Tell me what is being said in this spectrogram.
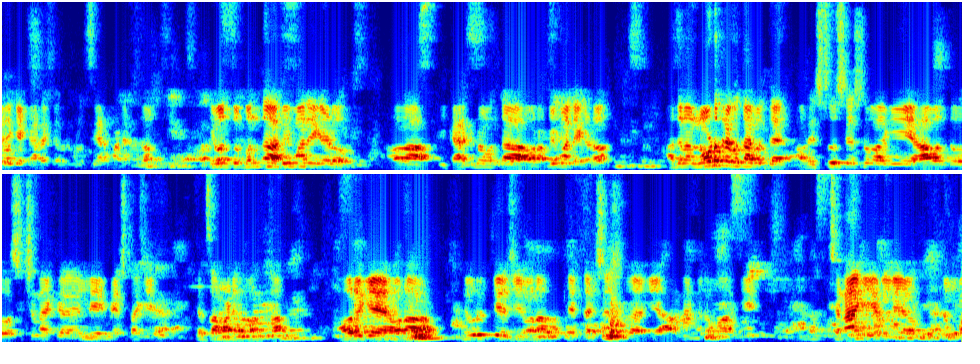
ವೇದಿಕೆ ಕಾರ್ಯಕ್ರಮಗಳು ಸೇರ್ ಮಾಡಿರೋದು. ಇವತ್ತು ಬಂದ ಅಭಿಮಾನಿಗಳು ಅವರ ಈ ಕಾರ್ಯಕ್ರಮ ಬಂದ ಅವರ ಅಭಿಮಾನಿಗಳು. ಅದನ್ನ ನೋಡಿದ್ರೆ ಗೊತ್ತಾಗುತ್ತೆ ಅವ್ರು ಎಷ್ಟು ಶ್ರೇಷ್ಠವಾಗಿ ಆ ಒಂದು ಶಿಕ್ಷಣ ಇಲಾಖೆಯಲ್ಲಿ ವೇಸ್ಟ್ ಆಗಿ ಕೆಲಸ ಮಾಡಿದ್ರು ಅಂತ ಅವರಿಗೆ ಅವರ ನಿವೃತ್ತಿಯ ಜೀವನ ಅತ್ಯಂತ ಯಶಸ್ವಿಯಾಗಿ, ಆರೋಗ್ಯಕರವಾಗಿ, ಚೆನ್ನಾಗಿ ಇರಲಿ. ಅವ್ರ ಕುಟುಂಬ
